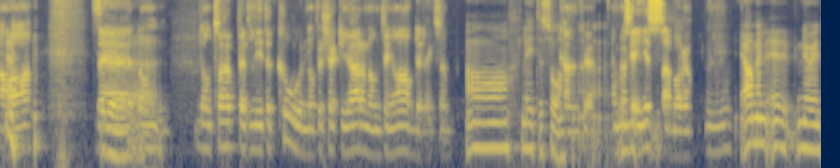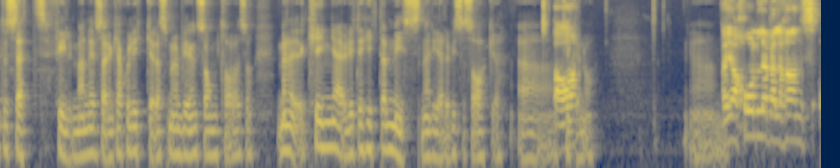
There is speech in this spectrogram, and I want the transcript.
ja. Så det, det- de, de tar upp ett litet korn och försöker göra någonting av det liksom. Ja, lite så. Kanske. Eh, Om man ska gissa bara. Mm. Ja, men eh, nu har jag inte sett filmen. Den kanske lyckades, men den blev ju inte så omtalad. Så. Men eh, King är ju lite hit miss när det gäller vissa saker. Uh, Ja. Tycker jag nog. Ja, jag håller väl hans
